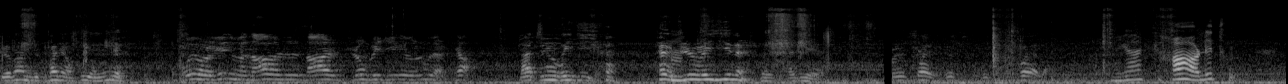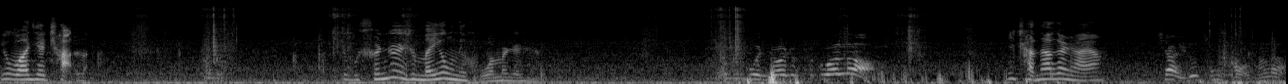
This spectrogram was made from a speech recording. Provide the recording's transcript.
得到你的夸奖不容易，我一会儿给你们拿拿直升飞机给你们录点像。拿直升飞机，还有直升飞机呢，还得。不是下雨这土都冲坏了，你看，好好的土又往前铲了，这不纯粹是没用的活吗？这是，过，你要是不砖了，你铲它干啥呀？下雨都冲草上了。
